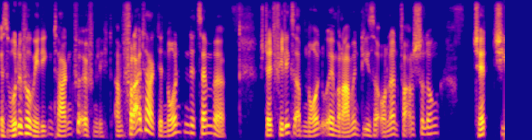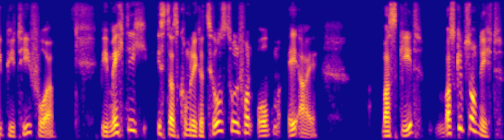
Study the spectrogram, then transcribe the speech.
Es wurde vor wenigen Tagen veröffentlicht. Am Freitag, den 9. Dezember, stellt Felix ab 9 Uhr im Rahmen dieser Online-Veranstaltung ChatGPT vor. Wie mächtig ist das Kommunikationstool von OpenAI? Was geht? Was gibt's noch nicht?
